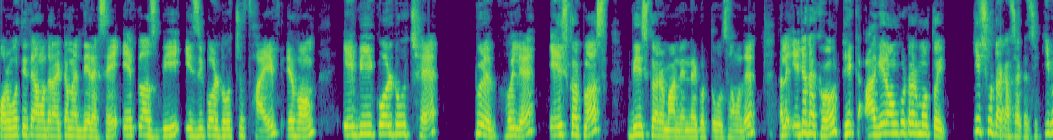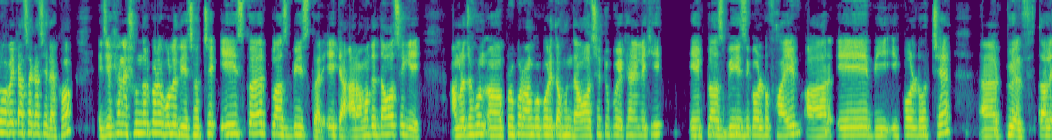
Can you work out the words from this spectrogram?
পরবর্তীতে আমাদের একটা ম্যাথ দিয়ে রাখছে A plus B is equal to হচ্ছে ফাইভ এবং এ বি ইকুয়াল টু হচ্ছে টুয়েলভ হইলে এ স্কোয়ার প্লাস বি স্কোয়ারের মান নির্ণয় করতে বলছে আমাদের। তাহলে এটা দেখো, ঠিক আগের অঙ্কটার মতোই কিছুটা কাছাকাছি। কীভাবে কাছাকাছি দেখো যেখানে সুন্দর করে বলে দিয়েছে হচ্ছে A square plus B square এটা। আর আমাদের দেওয়া আছে কি, আমরা যখন প্রপার অঙ্ক করি, তখন দেওয়া আছে টুকু এখানে লিখি A plus B is equal to five আর এ বি ইকুয়াল টু হচ্ছে টুয়েলভ তাহলে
